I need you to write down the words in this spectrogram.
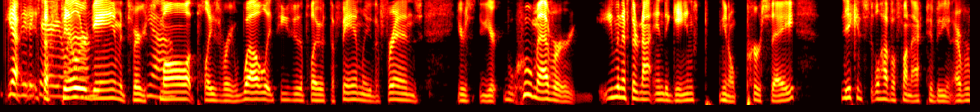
It's yeah, it's a filler around. game. It's very Yeah. small. It plays very well. It's easy to play with the family, the friends, your your whomever. Even if they're not into games, you know, per se, you can still have a fun activity, and every,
